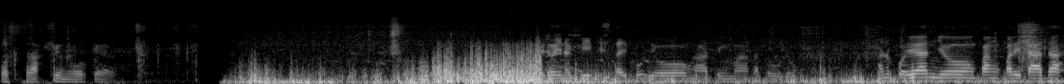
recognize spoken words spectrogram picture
construction worker. Pinoy, nagbibistay po yung ating mga katulong. Ano po yan? Yung pangpalitada.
